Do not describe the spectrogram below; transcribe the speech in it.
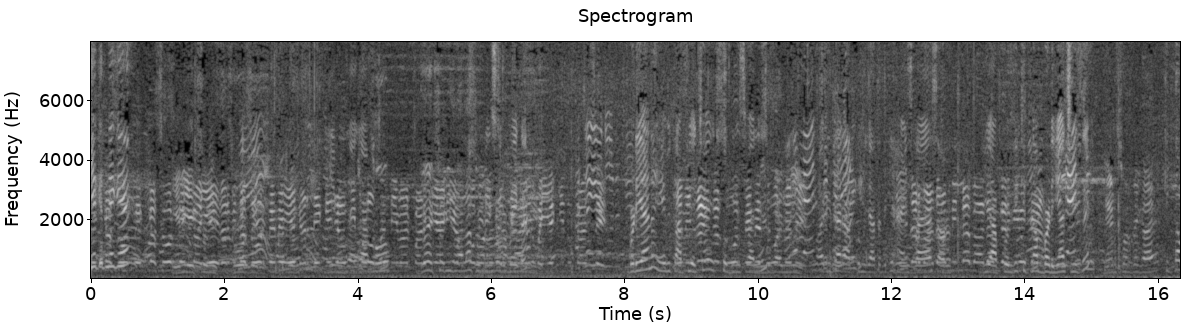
ये कितने के हैं? ये भी एक सौ बीस। सौ रुपये ये मिल जाएगा आपको जो एक सौ बीस वाला सौ बीस रुपये रुपए का? बढ़िया है ना ये भी काफ़ी अच्छा है एक सौ बीस वाले। और इधर आपको मिल जाता देखिए हैंड वायर्स और ये आपको देखिए कितना बढ़िया चीज़ है। डेढ़ सौ रुपये का है। कितना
